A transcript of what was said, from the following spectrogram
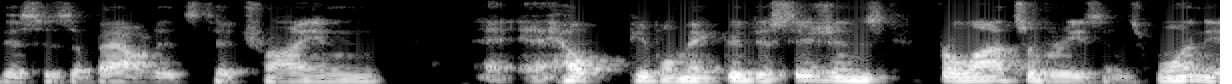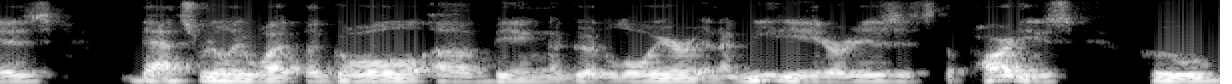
this is about. It's to try and eh, help people make good decisions for lots of reasons. One is that's really what the goal of being a good lawyer and a mediator is. It's the parties who,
